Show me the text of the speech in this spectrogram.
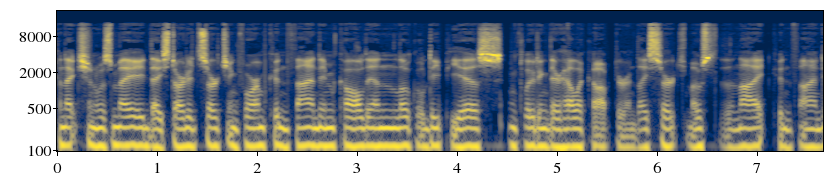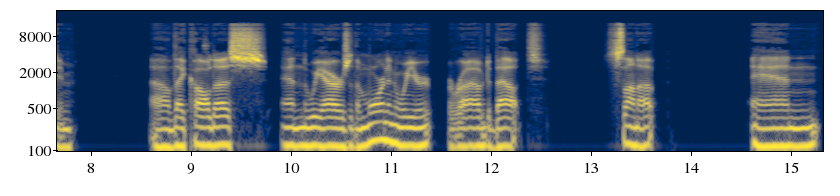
connection was made. They started searching for him, couldn't find him, called in local DPS, including their helicopter, and they searched most of the night, couldn't find him. Uh, they called us, and the wee hours of the morning, we arrived about sunup and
